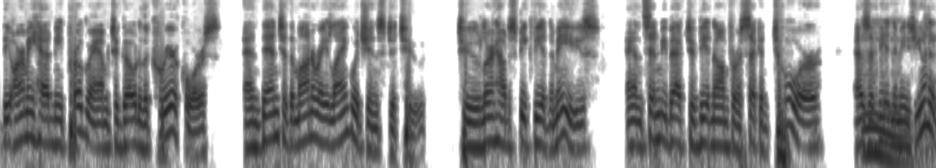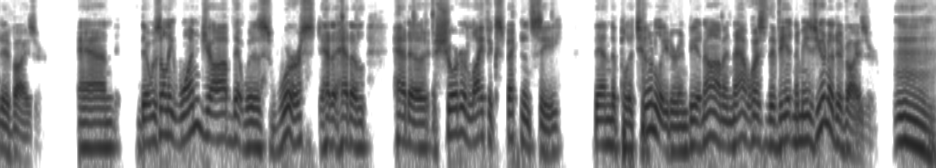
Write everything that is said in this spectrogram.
the Army had me programmed to go to the career course and then to the Monterey Language Institute to learn how to speak Vietnamese and send me back to Vietnam for a second tour as a mm. Vietnamese unit advisor and there was only one job that was worse had a, had a had a shorter life expectancy than the platoon leader in Vietnam, and that was the Vietnamese unit advisor. Mm.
